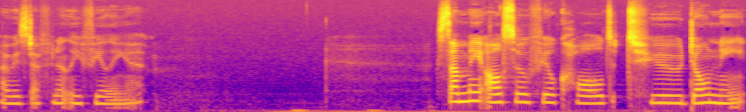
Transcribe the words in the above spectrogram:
I was definitely feeling it. Some may also feel called to donate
